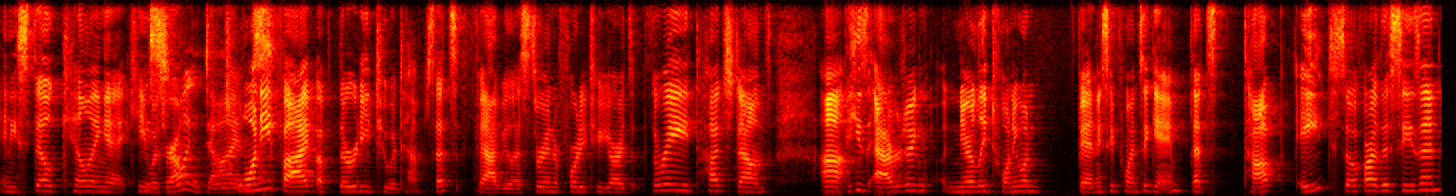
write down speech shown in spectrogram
and he's still killing it. He He's was throwing dimes. 25 of 32 attempts. That's fabulous. 342 yards, three touchdowns. Uh, he's averaging nearly 21 fantasy points a game. That's top eight so far this season.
